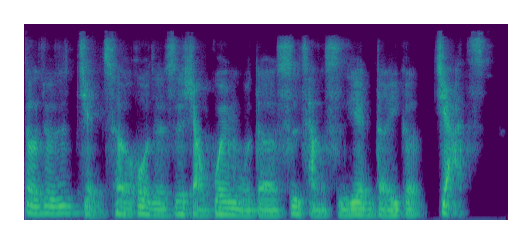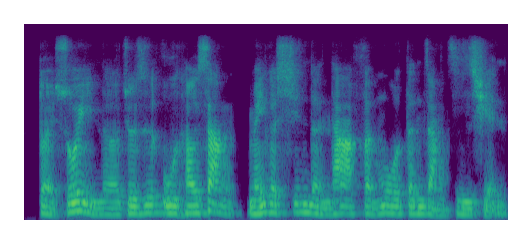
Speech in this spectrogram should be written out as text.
这就是检测或者是小规模的市场实验的一个价值。对，所以呢，就是舞台上每一个新人他粉墨登场之前，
